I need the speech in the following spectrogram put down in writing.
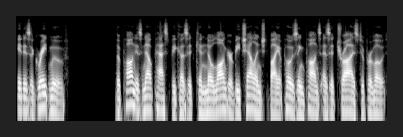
It is a great move. The pawn is now passed because it can no longer be challenged by opposing pawns as it tries to promote.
